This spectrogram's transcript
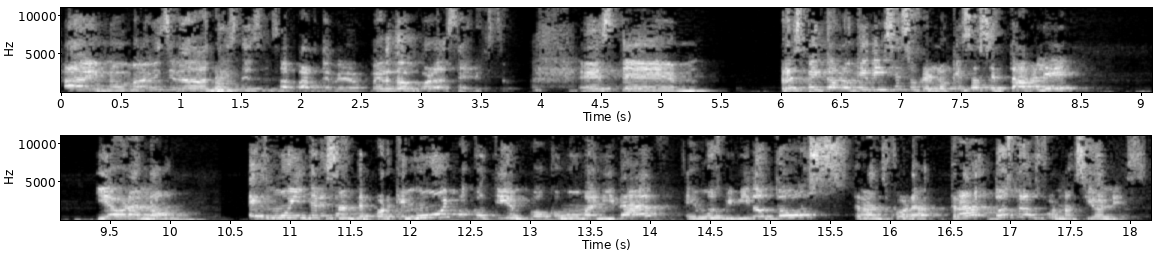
Ay, no, a mí sí me daba tristeza esa parte, pero perdón por hacer eso. Este, respecto a lo que dice sobre lo que es aceptable y ahora no, es muy interesante porque en muy poco tiempo como humanidad hemos vivido dos, dos transformaciones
